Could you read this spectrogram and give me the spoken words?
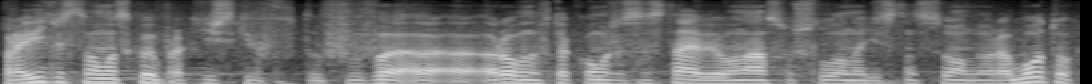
Правительство Москвы практически в, в, в, э, ровно в таком же составе у нас ушло на дистанционную работу.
